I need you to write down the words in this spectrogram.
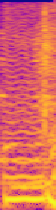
the night.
